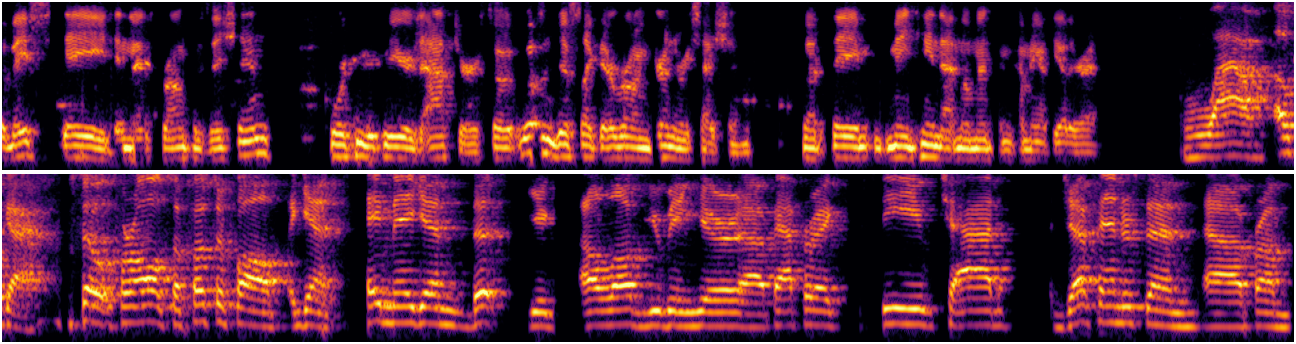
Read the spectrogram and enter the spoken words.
So they stayed in that strong position for two to three years after. So it wasn't just like they were growing during the recession, but they maintained that momentum coming out the other end. Wow. Okay. So for all, so first of all, again, hey Megan, that you, I love you being here. Uh, Patrick, Steve, Chad, Jeff Henderson uh, from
